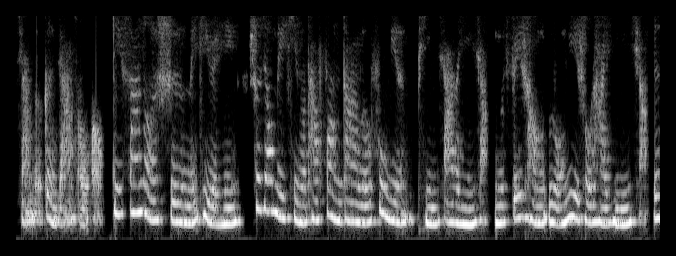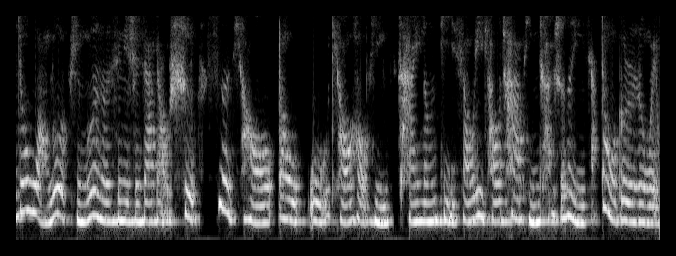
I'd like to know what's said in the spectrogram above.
想得更加糟糕。第三呢是媒体原因，社交媒体呢它放大了负面评价的影响，我们非常容易受它影响。研究网络评论的心理学家表示，四条到五条好评才能抵消一条差评产生的影响。但我个人认为，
